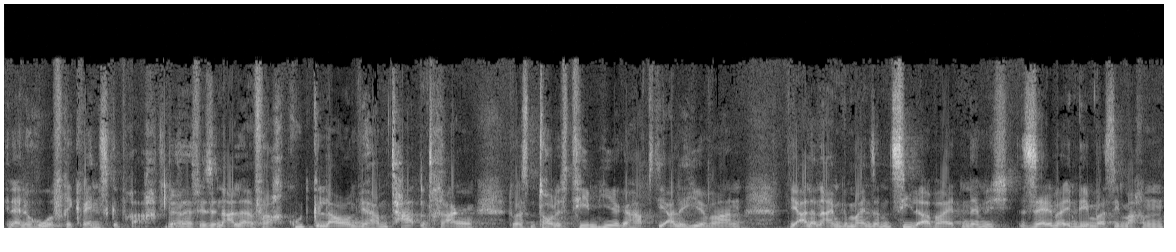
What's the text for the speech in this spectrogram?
in eine hohe Frequenz gebracht. Das ja. heißt, wir sind alle einfach gut gelaunt, wir haben Tatendrang. Du hast ein tolles Team hier gehabt, die alle hier waren, die alle an einem gemeinsamen Ziel arbeiten, nämlich selber in dem, was sie machen,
